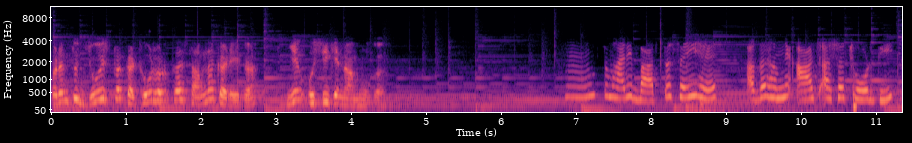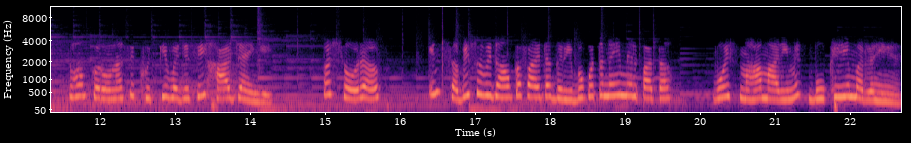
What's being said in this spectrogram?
परंतु जो इसका कठोर होकर सामना करेगा, ये उसी के नाम होगा। हम्म तुम्हारी बात तो सही है। अगर हमने आज आशा छोड़ दी तो हम कोरोना से खुद की वजह से हार जाएँगे। पर सौरभ, इन सभी सुविधाओं का फ़ायदा गरीबों को तो नहीं मिल पाता। वो इस महामारी में भूखे ही मर रहे हैं।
